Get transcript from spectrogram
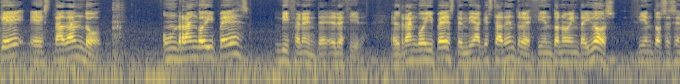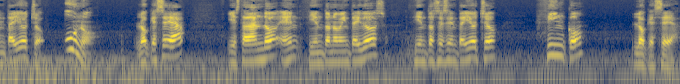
que está dando un rango de IPs diferente, es decir, el rango de IPs tendría que estar dentro de 192, 168, 1, lo que sea, y está dando en 192, 168, 5, lo que sea.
